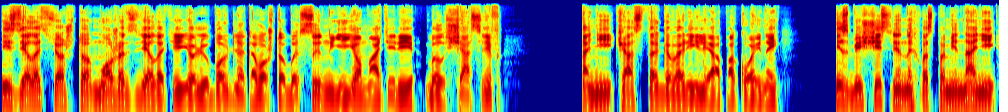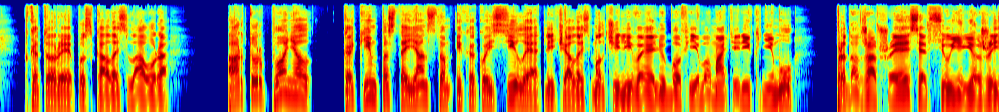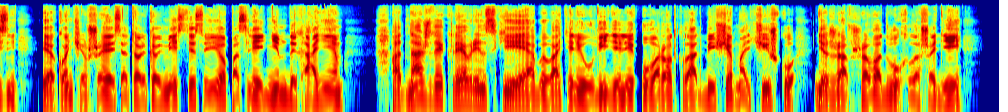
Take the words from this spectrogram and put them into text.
и сделать все, что может сделать ее любовь для того, чтобы сын ее матери был счастлив. Они часто говорили о покойной. Из бесчисленных воспоминаний, в которые пускалась Лаура, Артур понял, каким постоянством и какой силой отличалась молчаливая любовь его матери к нему, продолжавшаяся всю ее жизнь и окончившаяся только вместе с ее последним дыханием. Однажды клевринские обыватели увидели у ворот кладбища мальчишку, державшего двух лошадей,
